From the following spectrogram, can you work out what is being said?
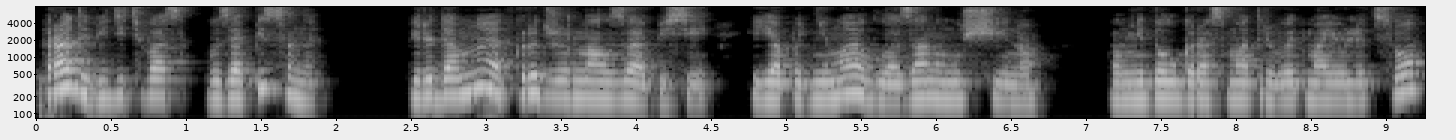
Рада видеть вас. Вы записаны?» Передо мной открыт журнал записей, и я поднимаю глаза на мужчину. Он недолго рассматривает мое лицо,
